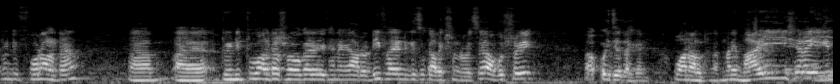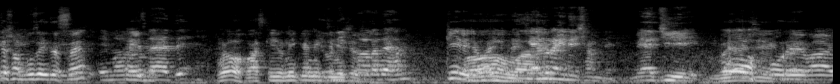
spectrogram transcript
twenty four Ultra twenty two Ultra সহকারে এখানে আরও ডিফারেন্ট কিছু কালেকশন রয়েছে। অবশ্যই ওই যে দেখেন ওয়ান আলটা মানে ভাই সেরা ইঙ্গিতে সব বুঝাইতেছে। আজকে ইউনিক ইউনিক জিনিস আছে। কি সামনে। ম্যাজিক ওরে। ভাই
